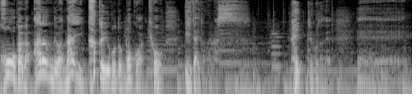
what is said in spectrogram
効果があるんではないかということを僕は今日言いたいと思います。はいということでえ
